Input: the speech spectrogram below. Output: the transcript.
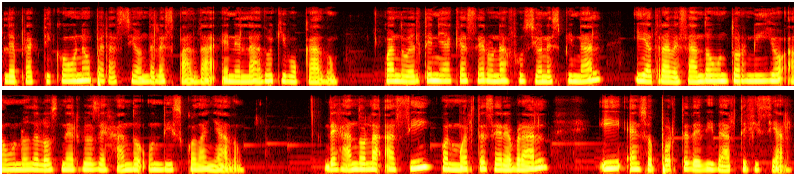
le practicó una operación de la espalda en el lado equivocado, cuando él tenía que hacer una fusión espinal y atravesando un tornillo a uno de los nervios dejando un disco dañado, dejándola así con muerte cerebral y en soporte de vida artificial.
